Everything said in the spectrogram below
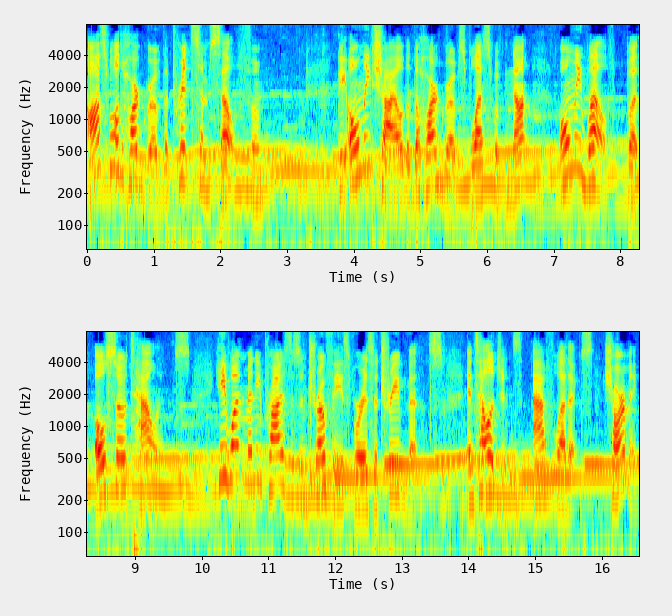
Oswald Hargrove, the prince himself. The only child of the Hargroves blessed with not only wealth, but also talents. He won many prizes and trophies for his achievements intelligence, athletics, charming.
